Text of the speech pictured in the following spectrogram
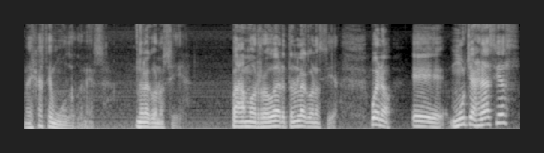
me dejaste mudo con esa. No la conocía. Vamos, Roberto, no la conocía. Bueno, eh, muchas gracias.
